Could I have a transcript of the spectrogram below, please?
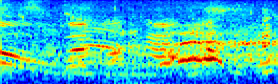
Oh,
